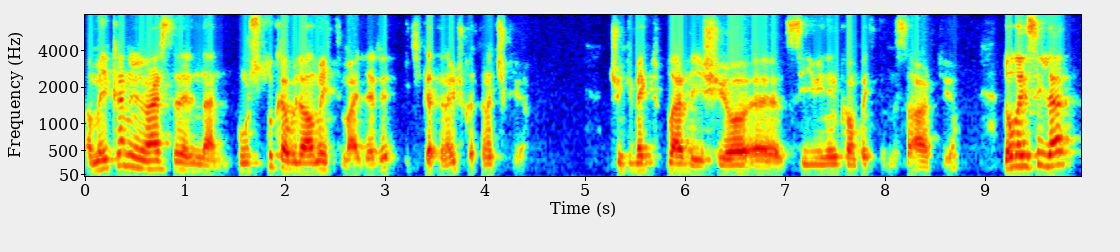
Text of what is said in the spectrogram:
Amerikan üniversitelerinden burslu kabul alma ihtimalleri iki katına, üç katına çıkıyor. Çünkü mektuplar değişiyor, e, CV'nin competitiveness'ı artıyor. Dolayısıyla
